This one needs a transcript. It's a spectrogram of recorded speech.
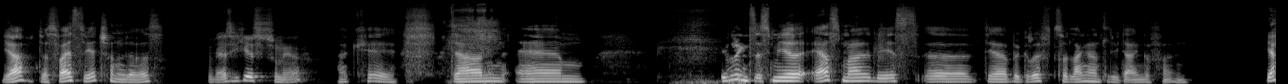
Ja, das weißt du jetzt schon, oder was? Weiß ich jetzt schon, ja? Okay. Dann, ähm, übrigens ist mir erstmal mir ist, äh, der Begriff zur Langhantel wieder eingefallen. Ja.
